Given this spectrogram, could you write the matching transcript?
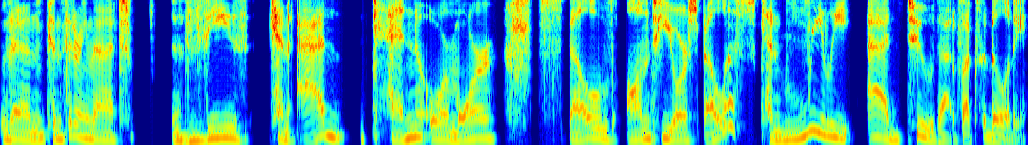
Then, considering that these can add 10 or more spells onto your spell list, can really add to that flexibility.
